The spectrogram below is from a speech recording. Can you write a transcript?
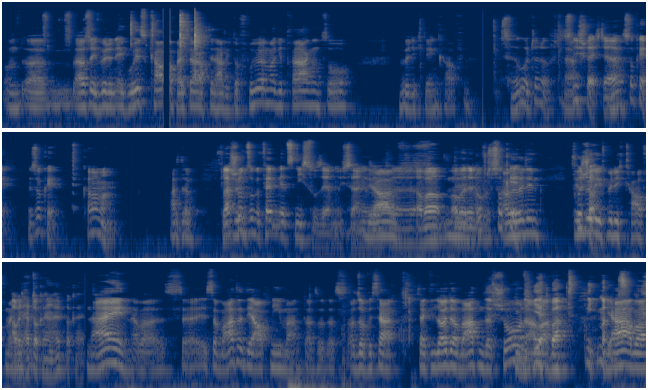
und ähm, also ich würde einen Egoist kaufen, weil ich sage, auch den habe ich doch früher immer getragen und so, würde ich den kaufen. das ist ein guter Duft. Das ist nicht schlecht, ja. Ist okay. Ist okay. Kann man machen. Also Flasche und so gefällt mir jetzt nicht so sehr, muss ich sagen. Ja, Also, äh, aber, nee, aber der Duft ist okay. Frischer. würde ich, würde ich kaufen. Aber der hat doch keine Haltbarkeit. Nein, aber es, äh, es erwartet ja auch niemand. Also das, also bisher, ich sag, die Leute erwarten das schon, Hier aber wartet niemand. ja, aber,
